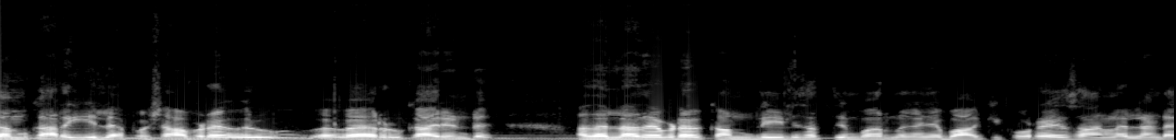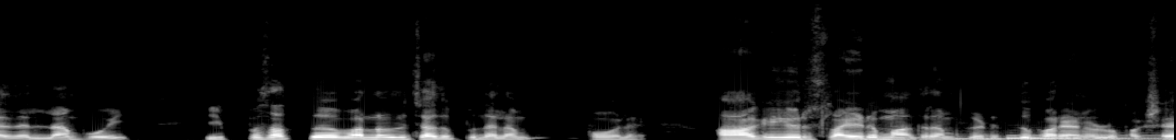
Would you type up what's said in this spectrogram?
നമുക്കറിയില്ല. പക്ഷെ അവിടെ ഒരു വേറൊരു കാര്യമുണ്ട്. അതല്ലാതെ ഇവിടെ കംപ്ലീറ്റ് സത്യം പറഞ്ഞു കഴിഞ്ഞാൽ ബാക്കി കുറേ സാധനങ്ങളെല്ലാം ഉണ്ടായിരുന്നു. എല്ലാം പോയി. ഇപ്പോൾ സത്യം പറഞ്ഞ ഒരു ചതുപ്പ് നിലം പോലെ ആകെ ഈ ഒരു സ്ലൈഡ് മാത്രമേ നമുക്ക് എടുത്തു പറയാനുള്ളൂ. പക്ഷേ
